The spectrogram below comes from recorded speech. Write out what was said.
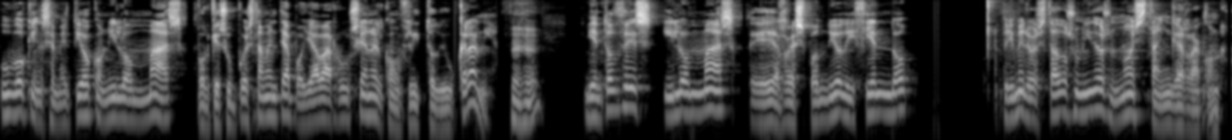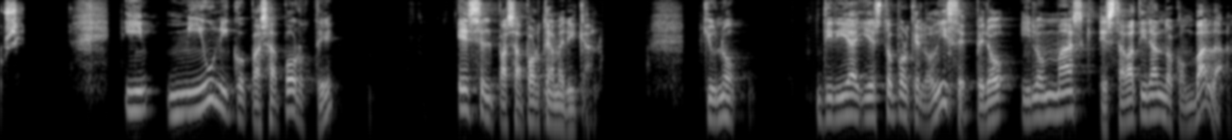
hubo quien se metió con Elon Musk porque supuestamente apoyaba a Rusia en el conflicto de Ucrania. Uh -huh. Y entonces Elon Musk eh, respondió diciendo, primero, Estados Unidos no está en guerra con Rusia. Y mi único pasaporte es el pasaporte americano que uno diría, y esto porque lo dice, pero Elon Musk estaba tirando con bala,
